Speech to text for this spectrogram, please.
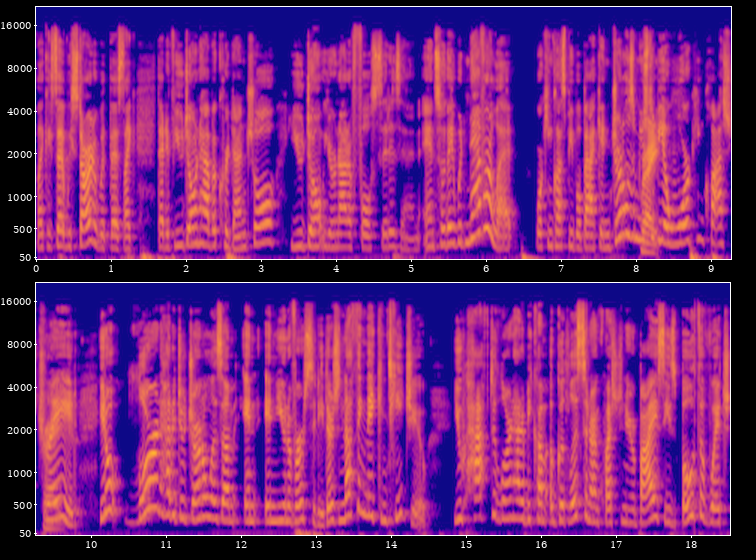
like i said we started with this like that if you don't have a credential you don't you're not a full citizen. And so they would never let working class people back in. Journalism used Right. to be a working class trade. You don't learn how to do journalism in in university. There's nothing they can teach you you have to learn how to become a good listener and question your biases, both of which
